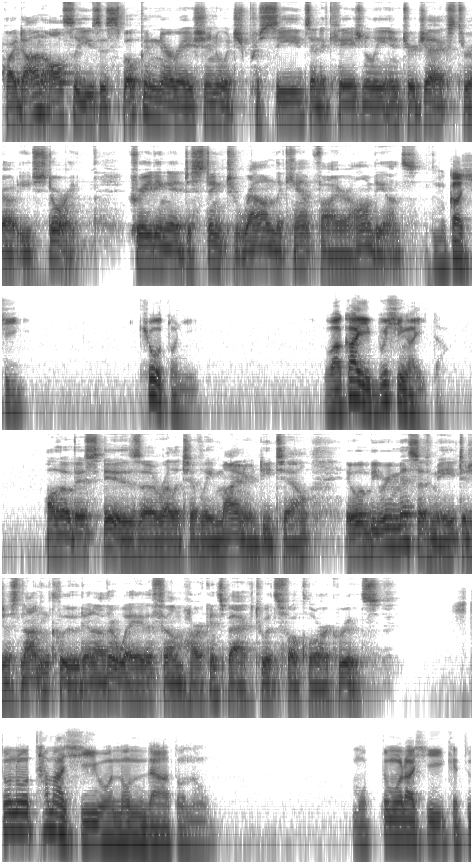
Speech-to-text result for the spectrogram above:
Kwaidan also uses spoken narration which precedes and occasionally interjects throughout each story, creating a distinct round the campfire ambiance. 昔京都に若い武士がいた Although this is a relatively minor detail, it would be remiss of me to just not include another way the film harkens back to its folkloric roots. 人の魂を飲んだ後のもっともらしい結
